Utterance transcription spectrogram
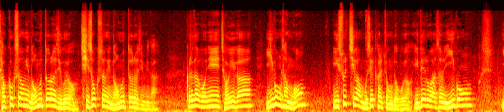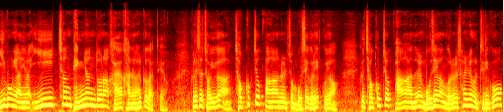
적극성이 너무 떨어지고요. 지속성이 너무 떨어집니다. 그러다 보니 저희가 2030, 이 수치가 무색할 정도고요. 이대로 가서는 20, 20이 아니라 2100년도나 가야 가능할 것 같아요. 그래서 저희가 적극적 방안을 좀 모색을 했고요. 그 적극적 방안을 모색한 거를 설명을 드리고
